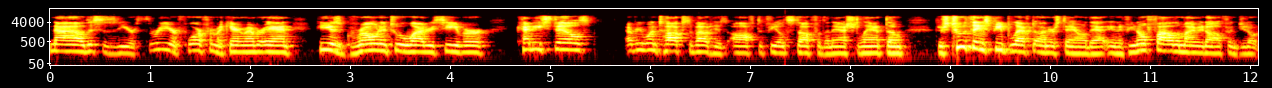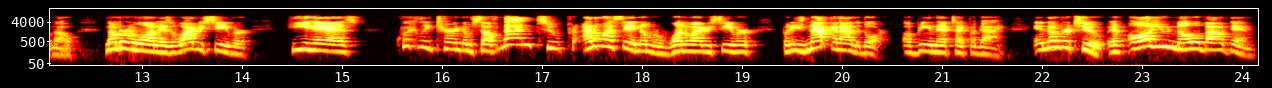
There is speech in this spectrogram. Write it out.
Now this is year three or four from I can't remember, and he has grown into a wide receiver. Kenny Stills, Everyone talks about his off the field stuff with the national anthem. There's two things people have to understand with that, and if you don't follow the Miami Dolphins, you don't know. Number one, as a wide receiver, he has quickly turned himself not into I don't want to say a number one wide receiver, but he's knocking on the door of being that type of guy. And number two, if all you know about him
